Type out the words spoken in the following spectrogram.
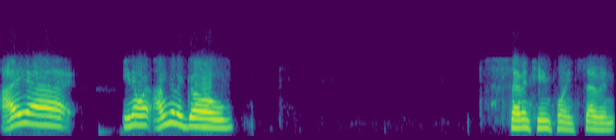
I, uh, you know what? I'm gonna go seventeen point seven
